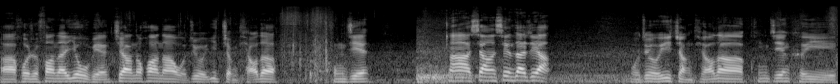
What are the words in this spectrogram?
啊，或者放在右边，这样的话呢，我就有一整条的空间。那像现在这样，我就有一整条的空间可以，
